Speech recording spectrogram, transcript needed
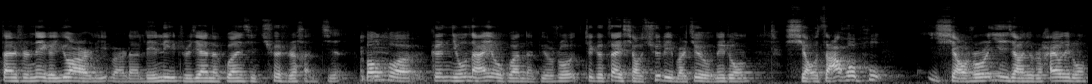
但是那个院儿里边的邻里之间的关系确实很近，包括跟牛奶有关的，比如说这个在小区里边就有那种小杂货铺，小时候印象就是还有那种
